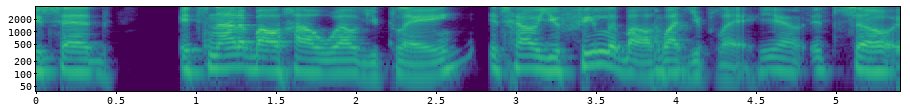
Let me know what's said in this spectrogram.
you said it's not about how well you play; it's how you feel about what you play. Yeah, it's So,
